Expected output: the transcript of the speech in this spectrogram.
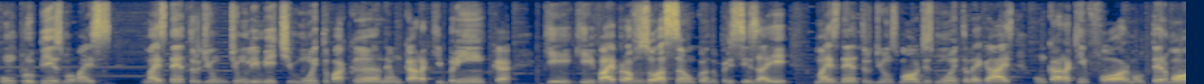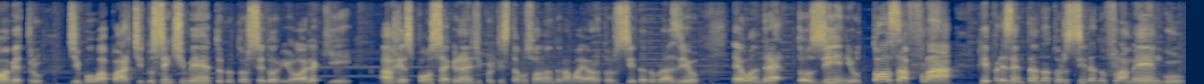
um clubismo, mas, mas dentro de um, de um limite muito bacana, é um cara que brinca, que, que vai para a zoação quando precisa ir, mas dentro de uns moldes muito legais, um cara que informa, o termômetro de boa parte do sentimento do torcedor. E olha que a resposta é grande, porque estamos falando na maior torcida do Brasil. É o André Tosini, o Tosa Flá, representando a torcida do Flamengo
